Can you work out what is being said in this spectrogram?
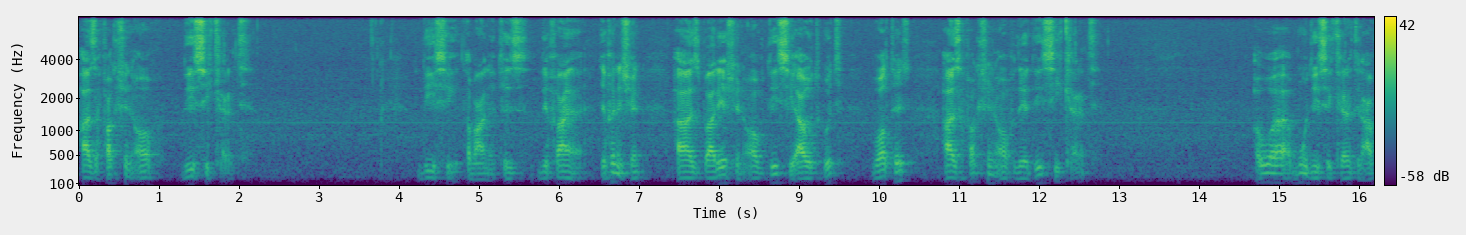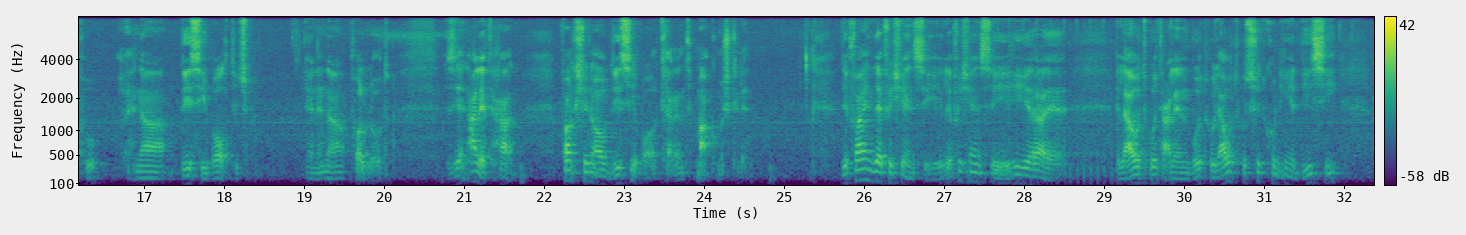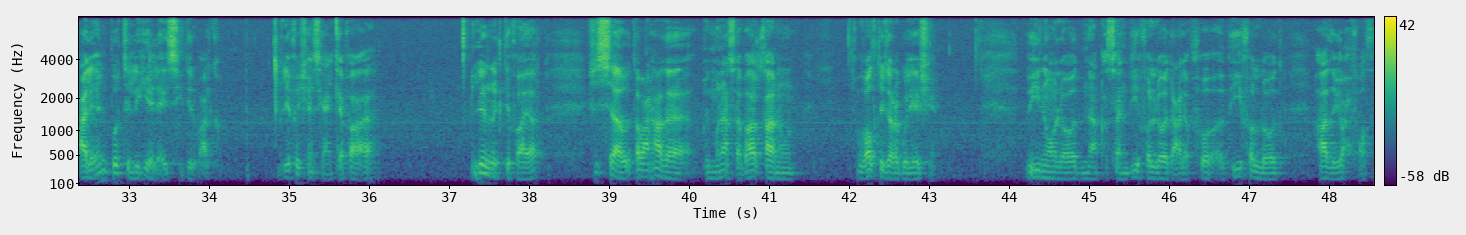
as a function of DC current DC طبعا it is define, definition as variation of DC output voltage as a function of the DC current هو مو DC current العفو هنا DC voltage لأن هنا full load زين على حال function of DC current ماكو مشكلة. Define the efficiency الافشنسي هي الاوتبوت على الانبوت والاوتبوت شو تكون هي DC على input اللي هي ال AC دير بالكم ال efficiency يعني الكفاءة لل rectifier شو تساوي؟ طبعا هذا بالمناسبة القانون voltage regulation V no load ناقصا V full load على V full load هذا يحفظ.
